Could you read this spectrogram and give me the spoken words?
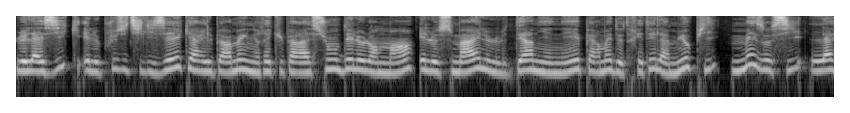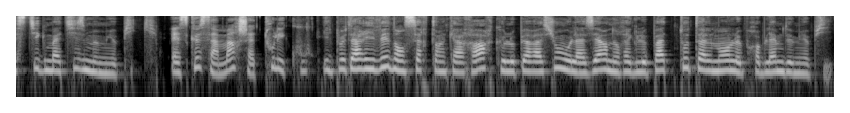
Le LASIK est le plus utilisé car il permet une récupération dès le lendemain et le SMILE, le dernier né, permet de traiter la myopie, mais aussi l'astigmatisme myopique. Est-ce que ça marche à tous les coups? Il peut arriver dans certains cas rares que l'opération au laser ne règle pas totalement le problème de myopie.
